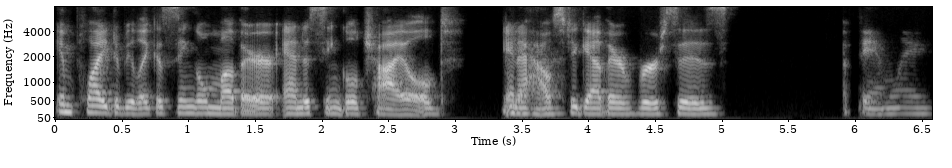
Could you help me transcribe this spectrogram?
implied to be like a single mother and a single child in Yeah. a house together versus A family.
